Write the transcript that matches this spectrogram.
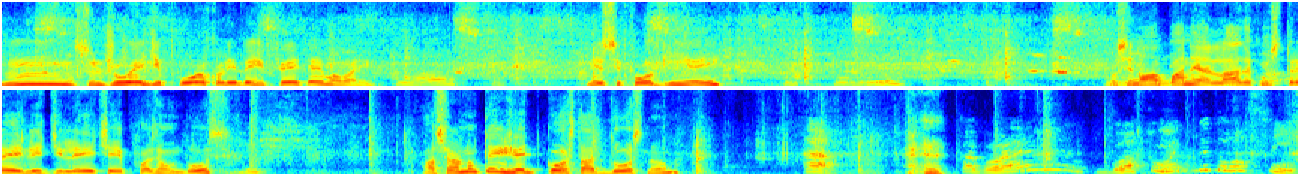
Hum, um joelho de porco ali bem feito, hein, mamãe? Nossa, Nesse foguinho aí. Ou senão uma panelada com uns 3 litros de leite aí pra fazer um doce. Vixe. A senhora não tem jeito de gostar de doce, não? Ah, agora é, gosto muito de doce, sim.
